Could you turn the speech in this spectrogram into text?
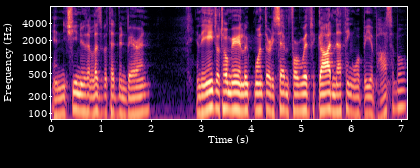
and she knew that Elizabeth had been barren. And the angel told Mary in Luke 137, For with God nothing will be impossible.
